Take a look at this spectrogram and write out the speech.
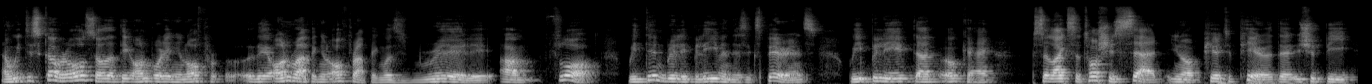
And we discovered also that the onboarding and off, the on-ramping and off-ramping was really um, flawed. We didn't really believe in this experience. We believed that okay, so like Satoshi said, you know, peer-to-peer, there should be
